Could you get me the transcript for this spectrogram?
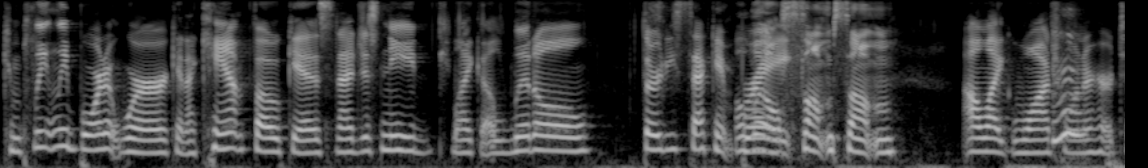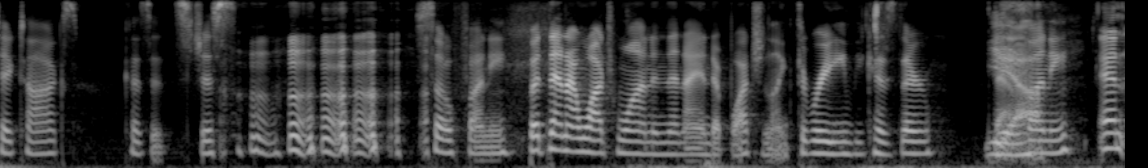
completely bored at work and I can't focus and I just need like a little 30 second A little break, something something. I'll like watch one mm. of her TikToks because it's just so funny. But then I watch one and then I end up watching like three because they're that funny. And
